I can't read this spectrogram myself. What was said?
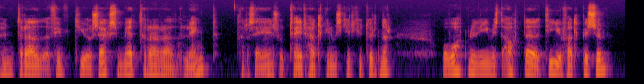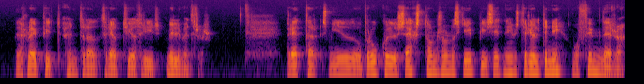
156 metrar að lengt þar að segja eins og tveir hallgrímskirkjuturnar og vopnuði ímist 8 eða 10 fallbissum með hlaupít 133 mm. Brettar smíðuðu og brúkuðu 16 svona skip í setni heimstyrjöldinni og 5 þeirra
